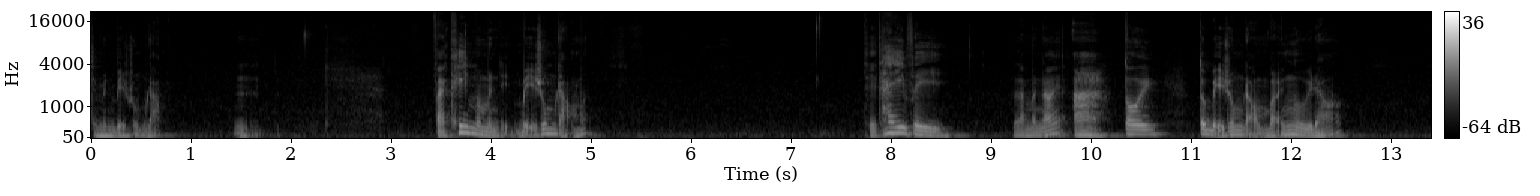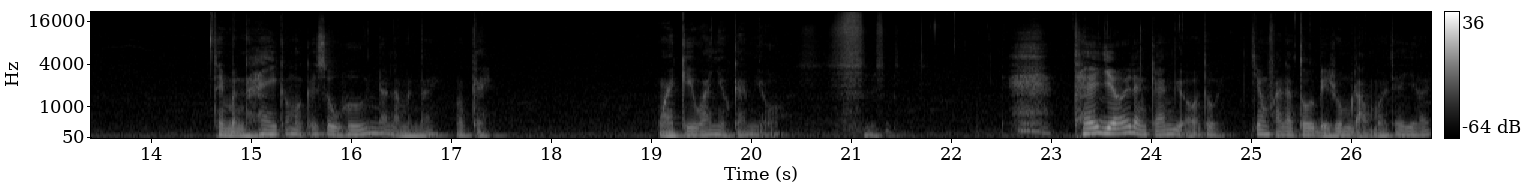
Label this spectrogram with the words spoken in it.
thì mình bị rung động. Ừ. Và khi mà mình bị rung động thì thay vì là mình nói à tôi tôi bị rung động bởi người đó, thì mình hay có một cái xu hướng đó là mình nói, ok. Ngoài kia quá nhiều cám dỗ. Thế giới đang cám dỗ tôi, chứ không phải là tôi bị rung động bởi thế giới.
